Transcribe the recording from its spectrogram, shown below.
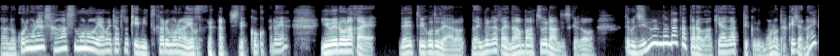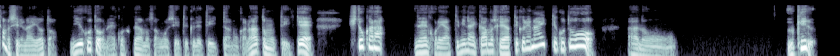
あの、これもね、探すものをやめたとき見つかるものがよくある話で、ここはね、夢の中へ。で、ということで、あの、夢の中でナンバー2なんですけど、でも自分の中から湧き上がってくるものだけじゃないかもしれないよということをね、こ福山さんが教えてくれていったのかなと思っていて、人からね、これやってみないか、もしくはやってくれないってことを、あの、受ける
